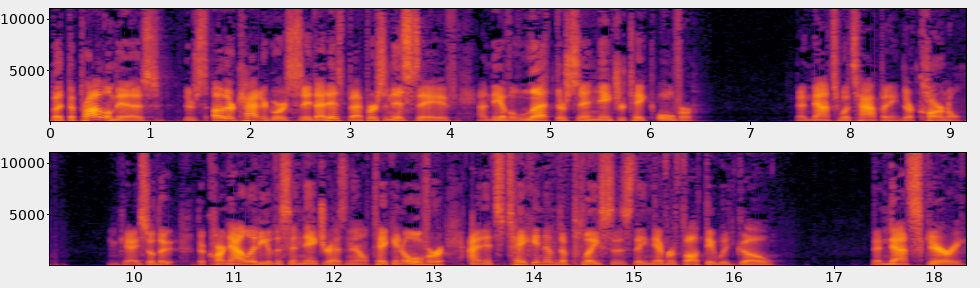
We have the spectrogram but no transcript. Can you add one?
But the problem is, there's other categories to say that is that person is saved, and they have let their sin nature take over. And that's what's happening. They're carnal. Okay, so the, the carnality of the sin nature has now taken over, and it's taken them to places they never thought they would go. And that's scary.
